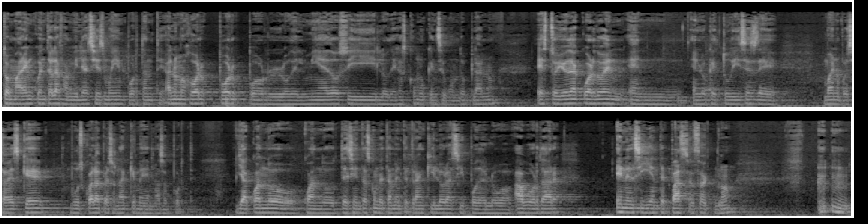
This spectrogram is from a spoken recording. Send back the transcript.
tomar en cuenta la familia sí es muy importante. A lo mejor por, por lo del miedo si lo dejas como que en segundo plano. Estoy yo de acuerdo en, en, en lo que tú dices de, bueno, pues sabes que busco a la persona que me dé más soporte ya cuando, cuando te sientas completamente tranquilo, ahora sí poderlo abordar en el siguiente paso. Exacto. ¿no?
